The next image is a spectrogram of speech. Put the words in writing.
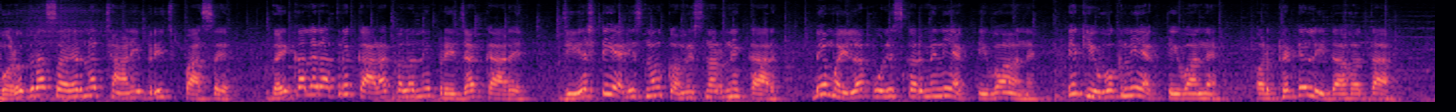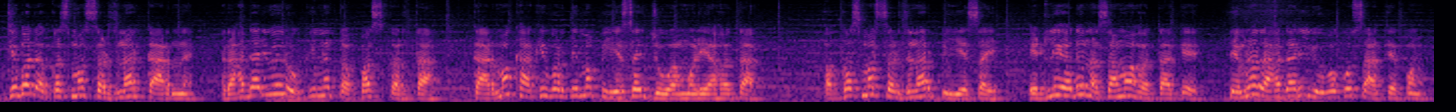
વડોદરા શહેરના છાણી બ્રિજ પાસે ગઈકાલે રાત્રે કાળા કલરની બ્રેઝા કારે જીએસટી એડિશનલ કમિશનરની કાર, બે મહિલા પોલીસ કર્મીની એક્ટિવા અને એક યુવકની એક્ટિવાને અડફેટે લીધા હતા, જે બાદ અકસ્માત સર્જનાર કારને રાહદારીઓએ રોકીને તપાસ કરતા કારમાં ખાખી વર્દીમાં પીએસઆઈ જોવા મળ્યા હતા. અકસ્માત સર્જનાર પીએસઆઈ એટલી હદે નશામાં હતા કે તેમણે રાહદારી યુવકો સાથે પણ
